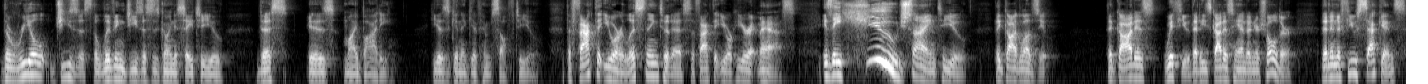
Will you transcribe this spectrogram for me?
the real Jesus, the living Jesus, is going to say to you, This is my body. He is going to give himself to you. The fact that you are listening to this, the fact that you're here at Mass, is a huge sign to you that God loves you, that God is with you, that He's got His hand on your shoulder, that in a few seconds,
